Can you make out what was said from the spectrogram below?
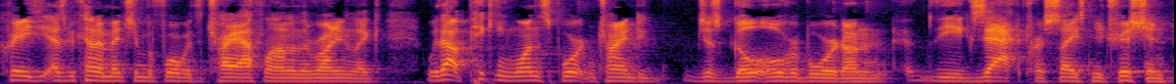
crazy as we kind of mentioned before with the triathlon and the running like without picking one sport and trying to just go overboard on the exact precise nutrition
